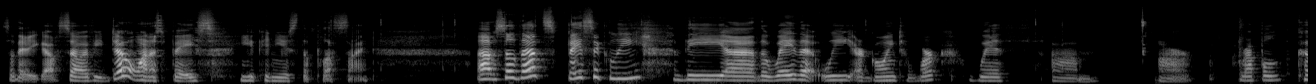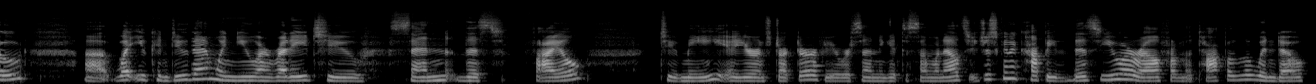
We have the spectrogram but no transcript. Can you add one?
So there you go. So if you don't want a space, you can use the plus sign. Um, so that's basically the uh, the way that we are going to work with um, our REPL code. Uh, what you can do then when you are ready to send this file to me, uh, your instructor, if you were sending it to someone else, you're just going to copy this URL from the top of the window.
